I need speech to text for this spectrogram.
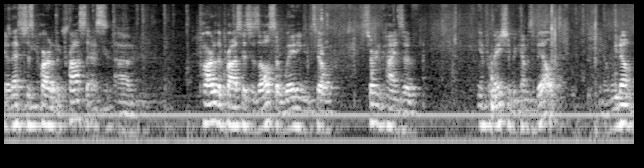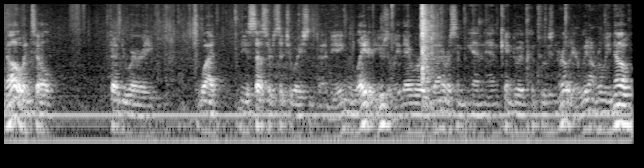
you know, that's just part of the process. Um, Part of the process is also waiting until certain kinds of information becomes available. You know, we don't know until February what the assessor situation is gonna be, even later usually. They were generous and, and came to a conclusion earlier. We don't really know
